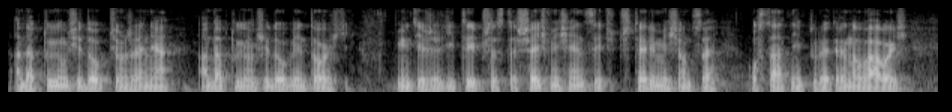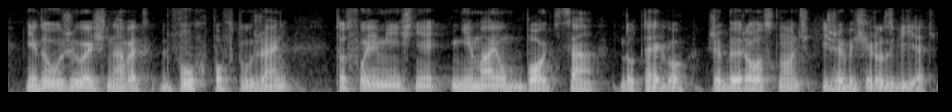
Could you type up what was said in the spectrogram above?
adaptują się do obciążenia, adaptują się do objętości. Więc jeżeli Ty przez te 6 miesięcy czy 4 miesiące ostatnie, które trenowałeś, nie dołożyłeś nawet dwóch powtórzeń, to Twoje mięśnie nie mają bodźca do tego, żeby rosnąć i żeby się rozwijać.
